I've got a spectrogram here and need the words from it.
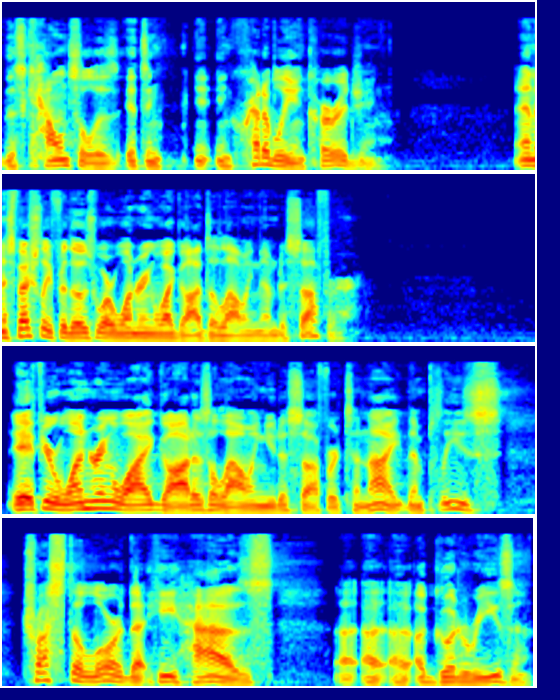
this counsel is it's in, incredibly encouraging, and especially for those who are wondering why God's allowing them to suffer. If you're wondering why God is allowing you to suffer tonight, then please trust the Lord that He has a, a, a good reason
